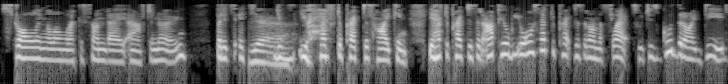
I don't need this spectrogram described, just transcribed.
strolling along like a Sunday afternoon. But it's, it's, Yeah. you, you have to practice hiking. You have to practice it uphill, but you also have to practice it on the flats, which is good that I did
